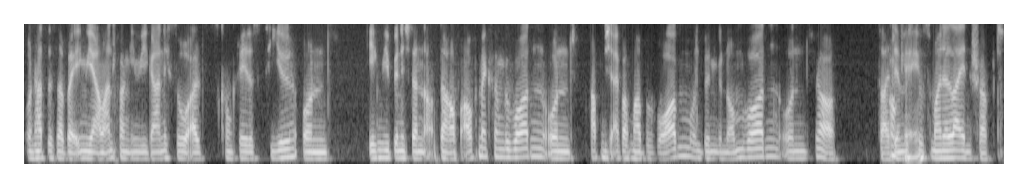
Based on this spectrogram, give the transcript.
und hatte es aber irgendwie am Anfang irgendwie gar nicht so als konkretes Ziel und irgendwie bin ich dann auch darauf aufmerksam geworden und habe mich einfach mal beworben und bin genommen worden und ja, seitdem Okay. ist das meine Leidenschaft.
